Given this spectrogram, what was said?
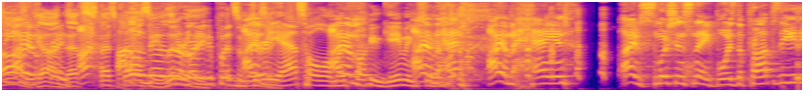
my God. Christ. That's, that's no! I don't ballsy. know that I'm ready to put That's some amazing. dirty asshole on I my am- fucking gaming I am, chair. ha- I am hanging. I am smushing snake, boys. The prophecy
